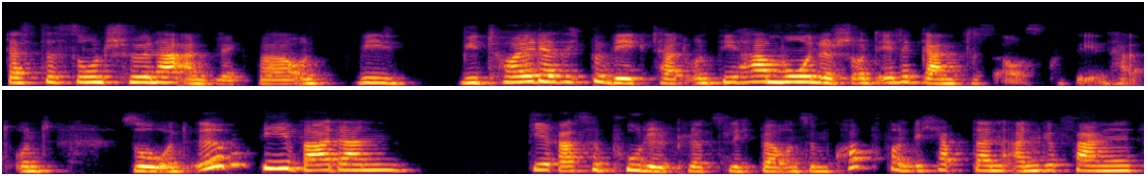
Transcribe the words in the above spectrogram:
dass das so ein schöner Anblick war und wie, wie toll der sich bewegt hat und wie harmonisch und elegant es ausgesehen hat. Und so, und irgendwie war dann die Rasse Pudel plötzlich bei uns im Kopf und ich habe dann angefangen,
